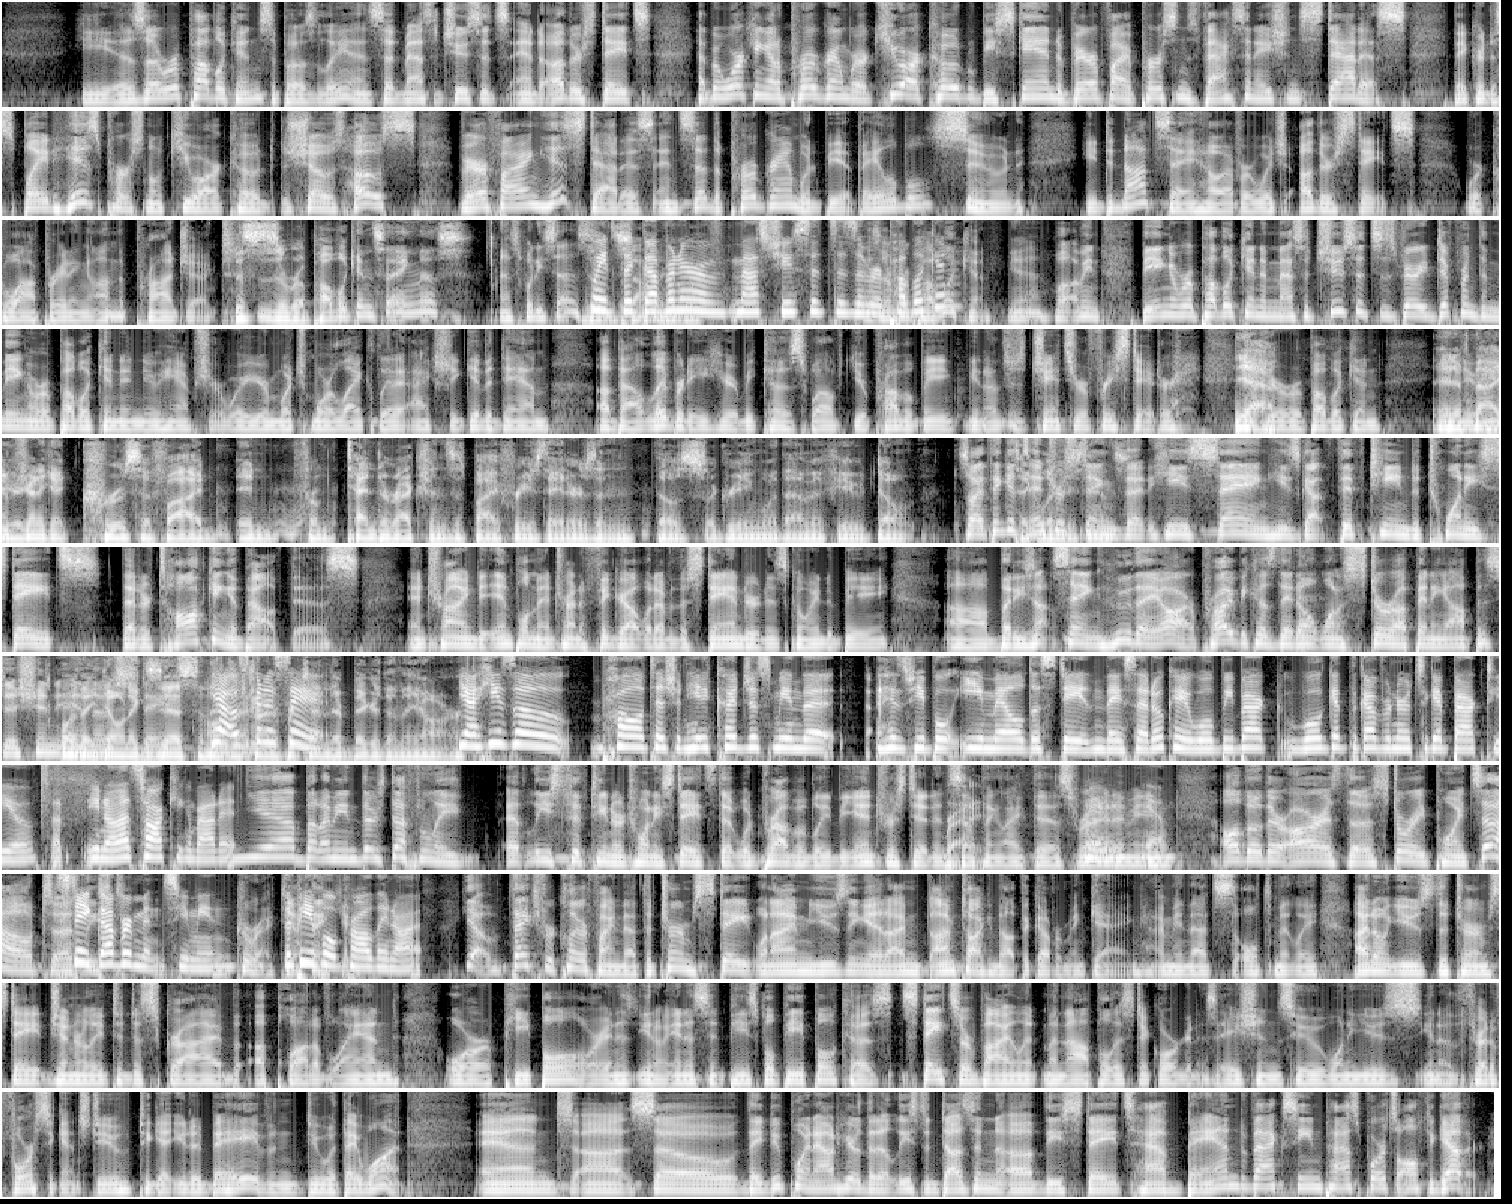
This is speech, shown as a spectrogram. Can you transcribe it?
He is a Republican, supposedly, and said Massachusetts and other states have been working on a program where a QR code would be scanned to verify a person's vaccination status. Baker displayed his personal QR code to the show's hosts, verifying his status, and said the program would be available soon. He did not say, however, which other states were cooperating on the project. This is a Republican saying this. That's what he says. Wait, the governor of Massachusetts is a Is Republican? Yeah. Well, I mean, being a Republican in Massachusetts is very different than being a Republican in New Hampshire, where you're much more likely to actually give a damn about liberty here because, well, you're probably, you know, there's a chance you're a free stater Yeah. if you're a Republican. And if New not, you're going to get crucified in from ten directions by free staters and those agreeing with them if you don't. So I think it's Take a liberty interesting that he's saying he's got 15 to 20 states that are talking about this and trying to implement, trying to figure out whatever the standard is going to be. Uh, but he's not saying who they are, probably because they don't want to stir up any opposition. Or in they those don't states. exist, and Yeah, they're I was gonna to say- pretend they're bigger than they are. Yeah, he's a politician. He could just mean that his people emailed a state and they said, "Okay, we'll be back. We'll get the governor to get back to you." That, you know, that's talking about it. Yeah, but I mean, there's definitely at least 15 or 20 states that would probably be interested in Right. something like this, right? Maybe, I mean, yeah. although there are, as the story points out, State least- governments, you mean? Correct, The yeah, people probably not. Yeah, thanks for clarifying that. The term state, when I'm using it, I'm I'm talking about the government gang. I mean, that's ultimately. I don't use the term state generally to describe a plot of land or people or inno- you know innocent, peaceful people, because states are violent, monopolistic organizations who want to use you know the threat of force against you to get you to behave and do what they want. And uh, so they do point out here that at least a dozen of these states have banned vaccine passports altogether.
